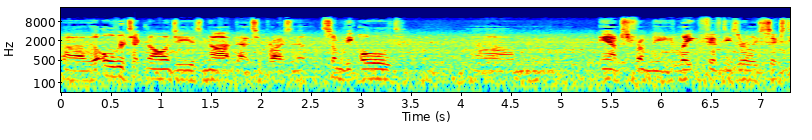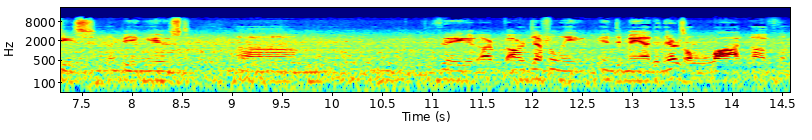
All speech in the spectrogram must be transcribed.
Uh, the older technology is not that surprising. Some of the old amps from the late 50s, early 60s uh, being used. Um, they are, are, definitely in demand, and there's a lot of them.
